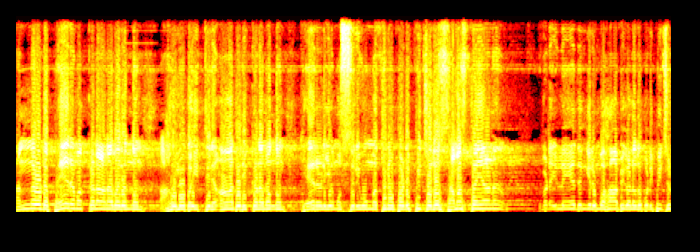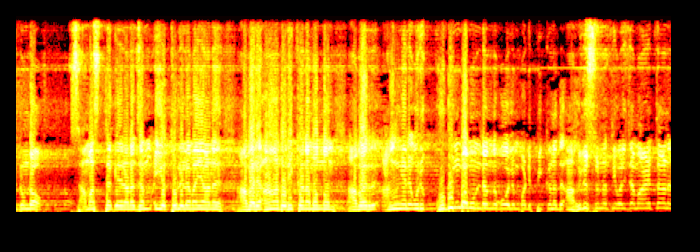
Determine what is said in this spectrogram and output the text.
തങ്ങളുടെ പേരമക്കളാണ് അവരെന്നും അഹുലുബൈത്തിനെ ആദരിക്കണമെന്നും കേരളീയ മുസ്ലിം ഉമ്മത്തിനു പഠിപ്പിച്ചത് സമസ്തയാണ്. ഇവിടെയുള്ള ഏതെങ്കിലും വഹാബികൾ അത് പഠിപ്പിച്ചിട്ടുണ്ടോ? സമസ്ത കേരള ജംഅയ്യത്തുലമയാണ് അവർ ആദരിക്കണമെന്നും അവർ അങ്ങനെ ഒരു കുടുംബമുണ്ടെന്ന് പോലും പഠിപ്പിക്കുന്നത് അഹ്ലുസുന്നത്തി വൽ ജമാഅത്താണ്.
